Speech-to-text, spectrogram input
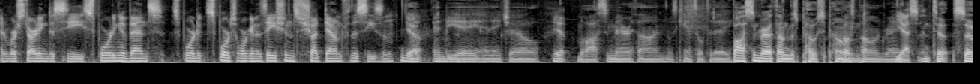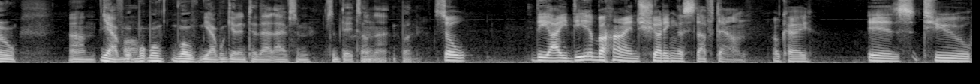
And we're starting to see sporting events, sport sports organizations shut down for the season. Yeah. Yep, NBA, NHL, Yep. Boston Marathon was canceled today. Boston Marathon was postponed. Postponed, right? Yes, until so. Um, yeah, Fall. we'll, we'll, we'll yeah we'll get into that. I have some some dates on Yeah. that, but So the idea behind shutting this stuff down, okay, is to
